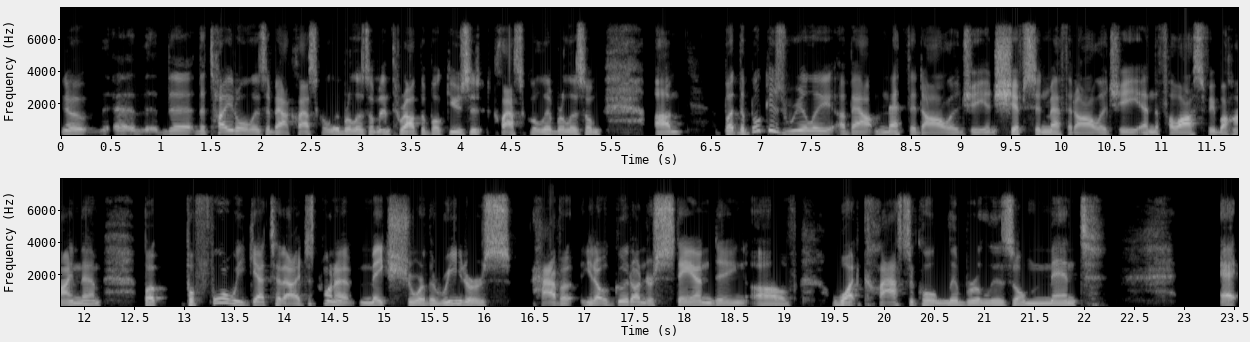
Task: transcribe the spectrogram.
you know, uh, the the title is about classical liberalism, and throughout the book uses classical liberalism. Um, but the book is really about methodology and shifts in methodology and the philosophy behind them. But before we get to that, I just want to make sure the readers have a you know a good understanding of what classical liberalism meant at,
